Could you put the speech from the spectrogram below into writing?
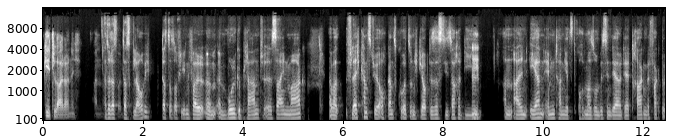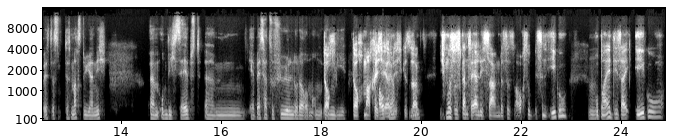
geht leider nicht. Also das, das glaube ich, dass das auf jeden Fall ähm, äh, wohl geplant äh, sein mag. Aber vielleicht kannst du ja auch ganz kurz, und ich glaube, das ist die Sache, die hm an allen Ehrenämtern jetzt auch immer so ein bisschen der, der tragende Faktor ist. Das, das machst du ja nicht, ähm, um dich selbst ähm, eher besser zu fühlen oder um, um doch, irgendwie. Doch, mache ich auch, ehrlich ja? gesagt. Mhm. Ich muss es ganz ehrlich sagen, das ist auch so ein bisschen Ego. Mhm. Wobei dieser Ego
